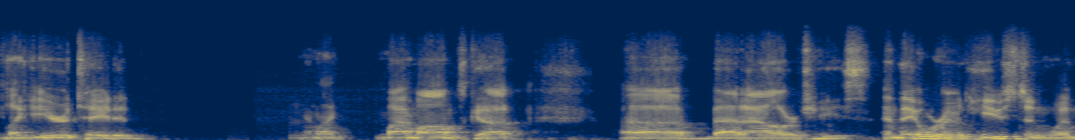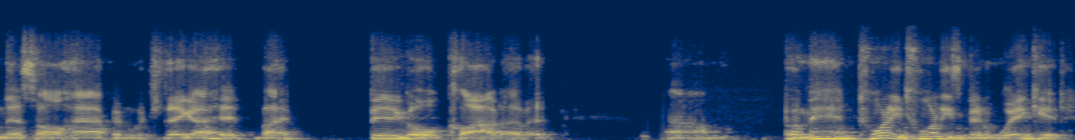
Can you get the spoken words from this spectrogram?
like irritated. And like my mom's got uh, bad allergies. And they were in houston when this all happened which they got hit by a big old cloud of it. Um, but man 2020's been wicked.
